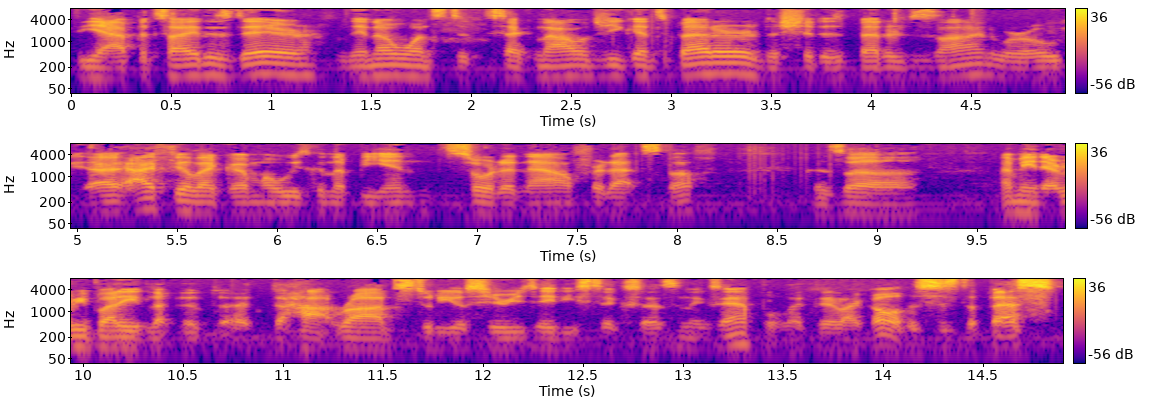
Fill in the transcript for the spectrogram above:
the appetite is there. You know, once the technology gets better, the shit is better designed. We're always, I, I feel like I'm always going to be in sort of now for that stuff because, uh, I mean, everybody like the, the Hot Rod Studio Series '86 as an example, like they're like, oh, this is the best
